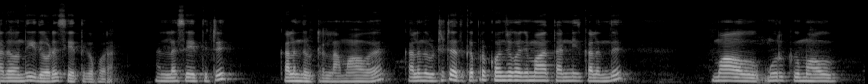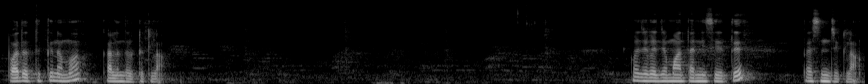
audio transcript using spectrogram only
அதை வந்து இதோட சேர்த்துக்க போகிறேன் நல்லா சேர்த்துட்டு கலந்து விட்டுடலாம் மாவை. கலந்து விட்டுட்டு அதுக்கப்புறம் கொஞ்சம் கொஞ்சமாக தண்ணி கலந்து மாவு முறுக்கு மாவு பதத்துக்கு நம்ம கலந்து விட்டுக்கலாம். கொஞ்சம் கொஞ்சமாக தண்ணி சேர்த்து பிசைஞ்சிக்கலாம்.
